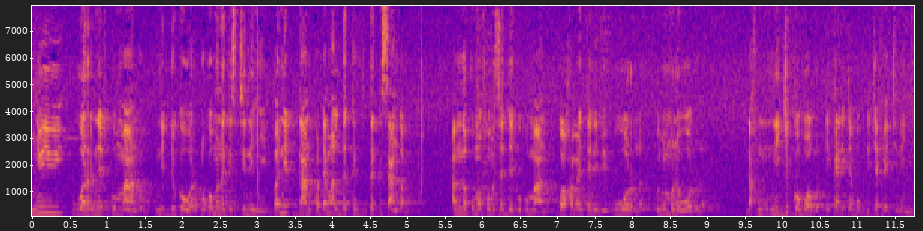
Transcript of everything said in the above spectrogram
ñuy wër nit ku maandu nit di ko wër du ko mën a gis ci nit ñi ba nit daan ko demal dëkk dëkk sàngam am na ku ma fa mës a dégg ku maandu koo xamante ni bi ku wóor la ku ñu mën a wóoru la ndax ni jikko boobu di qualité boobu di jafee ci nit ñi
